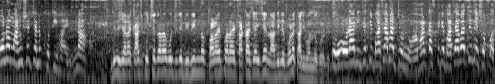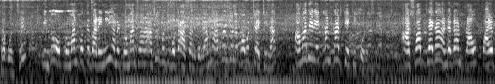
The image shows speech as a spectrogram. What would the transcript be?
কোনো মানুষের যেন ক্ষতি হয় না হয়। দিদি যারা কাজ করছে তারা বলছে যে বিভিন্ন পাড়ায় পাড়ায় টাকা চাইছে না দিলে পরে কাজ বন্ধ করে দিচ্ছে। তো ওরা নিজেকে বাঁচাবার জন্য আমার কাছ থেকে বাঁচাবার জন্য এসব কথা বলছে কিন্তু ও প্রমাণ করতে পারেনি আমি প্রমাণ সহ আসল বলছি গোটা আসানসোলে। আমরা আসানসোলে খবর চাইছি না আমাদের এখানকার কে কী করেছে। আর সব জায়গায় আন্ডারগ্রাউন্ড প্রাউ পায়ের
